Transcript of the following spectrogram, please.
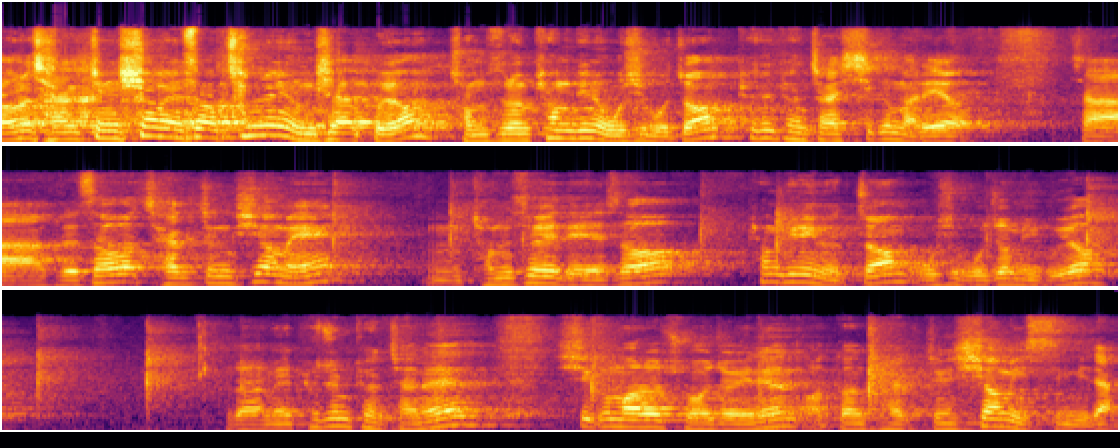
오늘 자격증 시험에서 1000명이 응시했고요. 점수는 평균이 55점, 표준 편차가 시그마래요. 자, 그래서 자격증 시험에 음, 점수에 대해서 평균이 몇 점? 55점이고요. 그 다음에 표준 편차는 시그마로 주어져 있는 어떤 자격증 시험이 있습니다.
